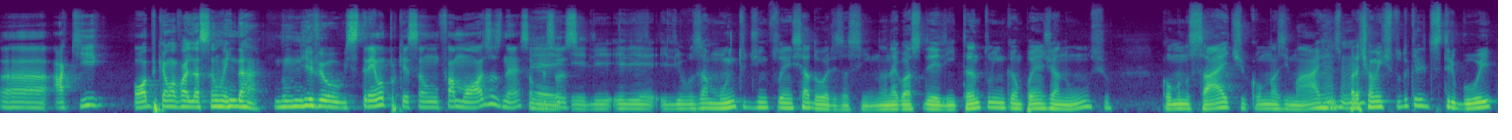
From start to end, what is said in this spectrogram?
Ah, aqui, óbvio que é uma validação ainda num nível extremo, porque são famosos, né? São É, pessoas. ele, ele, ele usa muito de influenciadores, assim, no negócio dele. Tanto em campanhas de anúncio, como no site, como nas imagens. Uhum. Praticamente tudo que ele distribui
